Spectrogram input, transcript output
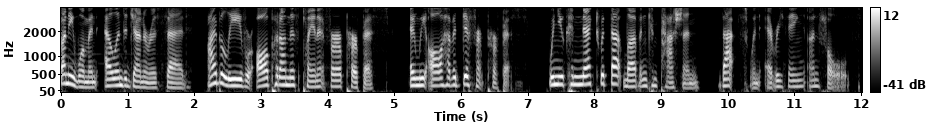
Funny woman Ellen DeGeneres said, I believe we're all put on this planet for a purpose, and we all have a different purpose. When you connect with that love and compassion, that's when everything unfolds.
